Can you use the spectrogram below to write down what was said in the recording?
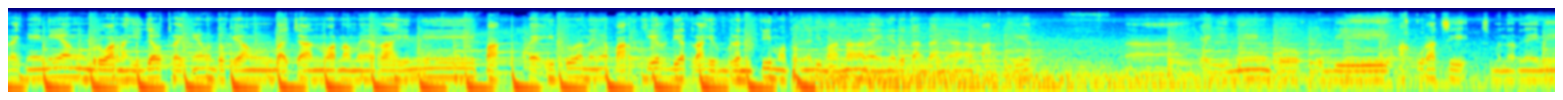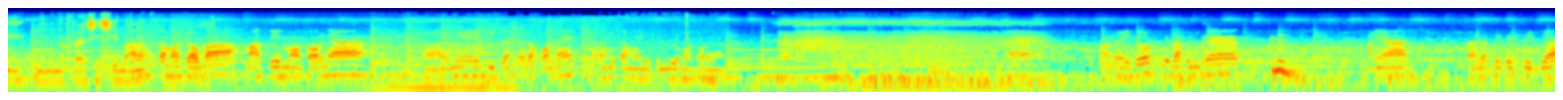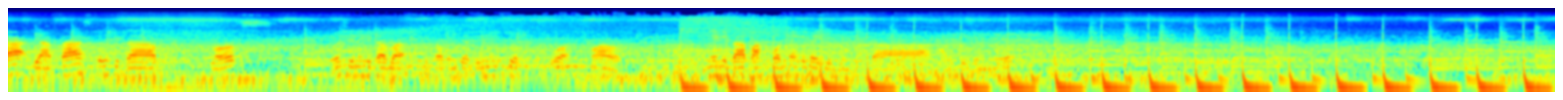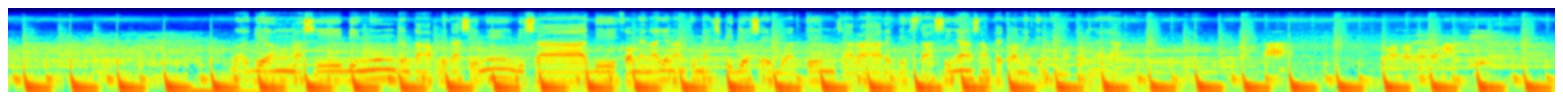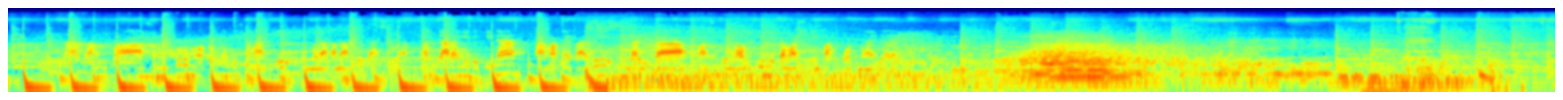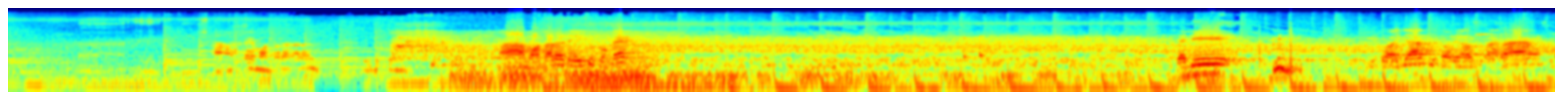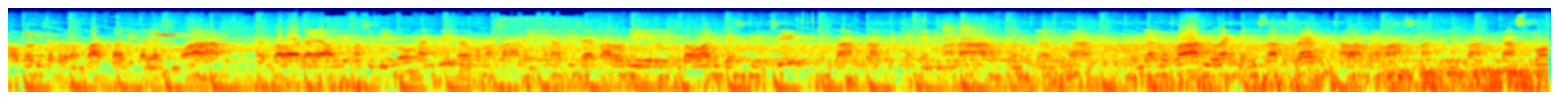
Tracknya ini yang berwarna hijau tracknya untuk yang bacaan warna merah ini Pak P itu namanya parkir dia terakhir berhenti motornya di mana. Nah ini ada tandanya parkir. Nah kayak gini untuk lebih akurat sih sebenarnya ini bener-bener presisi sekarang banget. kita mau coba matiin motornya. Nah, ini GPS-nya udah connect, sekarang kita mau hidupin dulu motornya. Oke, kalau udah hidup kita pencet. Ini ya tanda titik tiga di atas terus kita close. Terus ini kita kita pencet ini wah wow. Ini kita pasportnya kita ikutin kita ikutin dulu. Bagi yang masih bingung tentang aplikasi ini bisa di komen aja nanti next video saya buatin cara registrasinya sampai konekin ke motornya ya. Nah mati kita tanpa sentuh motornya bisa mati menggunakan aplikasi ya. Nah cara ngidupinnya sama kayak tadi tinggal kita masukin login kita masukin pasportnya aja lagi. Nah nah oke motornya sekarang hidupin nah motornya udah hidup oke? Jadi itu aja tutorial sekarang. Semoga bisa bermanfaat bagi kalian semua. Dan kalau ada yang masih bingung nanti cara pemasangannya ini nanti saya taruh di link bawah di deskripsi tentang grafiknya kayak gimana jalur-jalurnya. Dan jangan lupa di like dan di subscribe. Salam ya mas semakin depan gaspol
